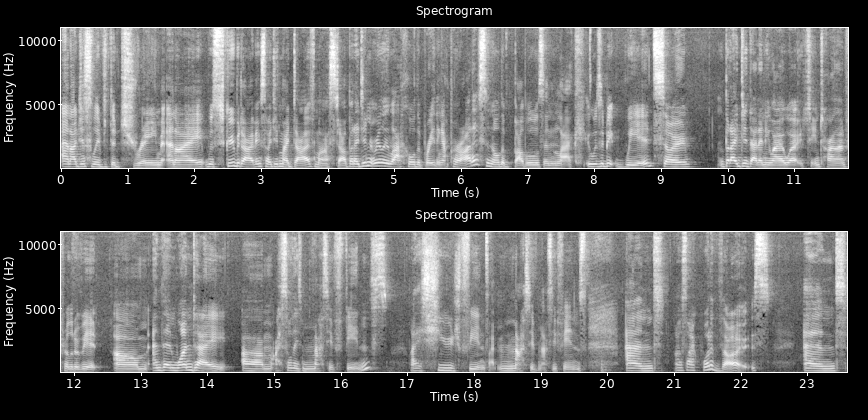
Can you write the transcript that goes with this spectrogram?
and I just lived the dream and I was scuba diving so I did my dive master but I didn't really like all the breathing apparatus and all the bubbles and like it was a bit weird so but I did that anyway. I worked in Thailand for a little bit um, and then one day um, I saw these massive fins like huge fins, like massive, massive fins. And I was like, what are those? And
